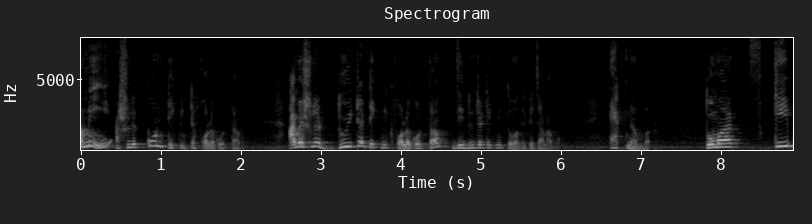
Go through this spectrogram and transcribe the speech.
আমি আসলে কোন টেকনিকটা ফলো করতাম? আমি আসলে দুইটা টেকনিক ফলো করতাম, যে দুইটা টেকনিক তোমাদেরকে জানাব। এক নাম্বার, তোমার স্কিপ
